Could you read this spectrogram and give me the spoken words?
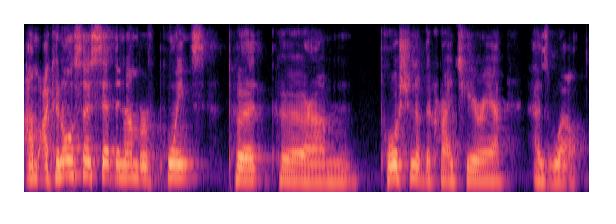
Um, I can also set the number of points per, per um, portion of the criteria as well.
